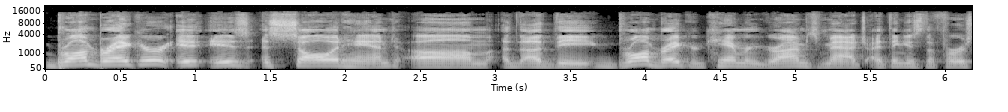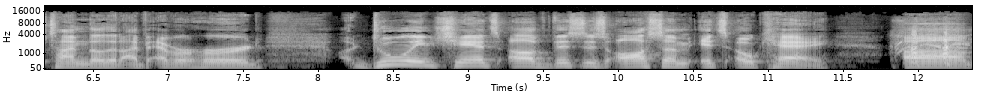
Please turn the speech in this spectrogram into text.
Bron Breakker is a solid hand. Um, the, the Bron Breakker Cameron Grimes match, I think, is the first time though that I've ever heard dueling chants of "This is awesome, it's okay." Um,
